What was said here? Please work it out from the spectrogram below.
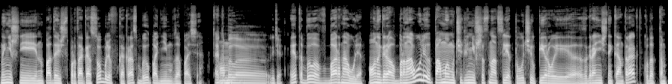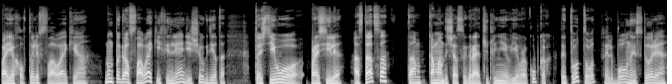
Нынешний нападающий Спартака Соболев как раз был под ним в запасе. Это Он- было где? Это было в Барнауле. Он играл в Барнауле, по-моему, чуть ли не в 16 лет получил первый э, заграничный контракт, куда-то там поехал, то ли в Словакию. Ну, он поиграл в Словакии, Финляндии, еще где-то. То есть его просили остаться там. Команда сейчас играет чуть ли не в Еврокубках. И тут вот любовная история.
